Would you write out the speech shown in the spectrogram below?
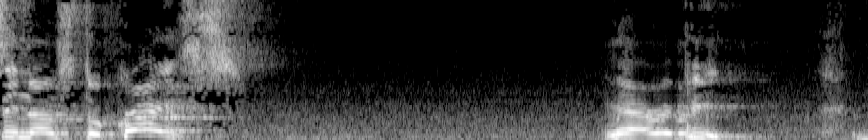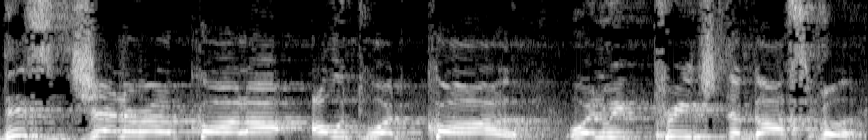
sinners to Christ. May I repeat? This general call or outward call, when we preach the gospel,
